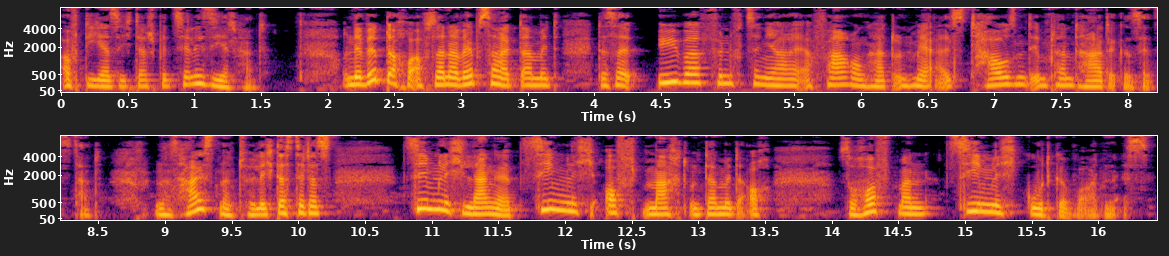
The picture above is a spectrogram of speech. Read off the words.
auf die er sich da spezialisiert hat. Und er wirbt auch auf seiner Website damit, dass er über 15 Jahre Erfahrung hat und mehr als 1000 Implantate gesetzt hat. Und das heißt natürlich, dass der das ziemlich lange, ziemlich oft macht und damit auch, so hofft man, ziemlich gut geworden ist.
